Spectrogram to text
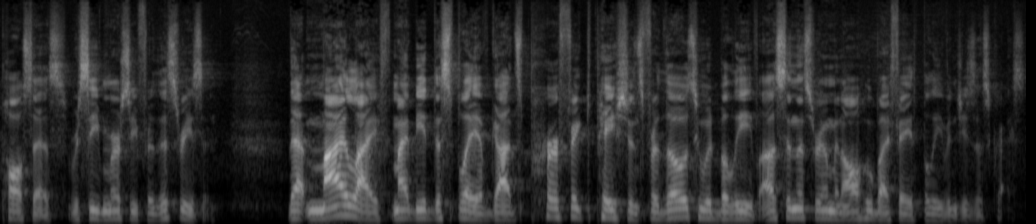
Paul says, receive mercy for this reason that my life might be a display of God's perfect patience for those who would believe, us in this room and all who by faith believe in Jesus Christ.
